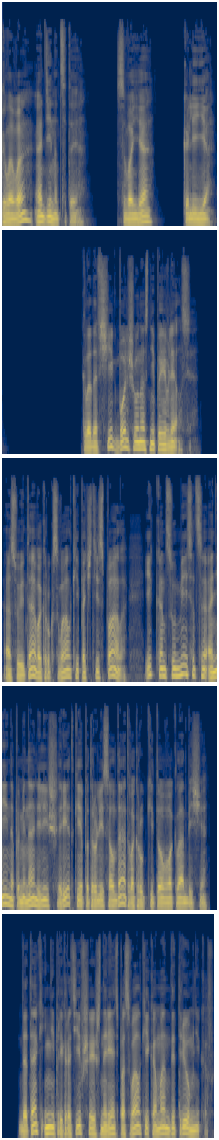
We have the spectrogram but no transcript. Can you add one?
Глава одиннадцатая. Своя колея. Кладовщик больше у нас не появлялся, а суета вокруг свалки почти спала, и к концу месяца о ней напоминали лишь редкие патрули солдат вокруг китового кладбища, да так и не прекратившие шнырять по свалке команды трюмников,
